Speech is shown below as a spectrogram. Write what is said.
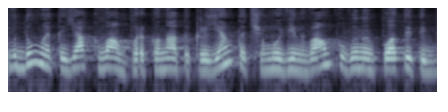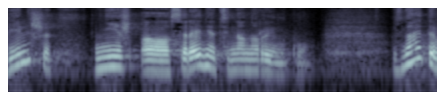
ви думаєте, як вам переконати клієнта, чому він вам повинен платити більше, ніж е, середня ціна на ринку. Знаєте,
